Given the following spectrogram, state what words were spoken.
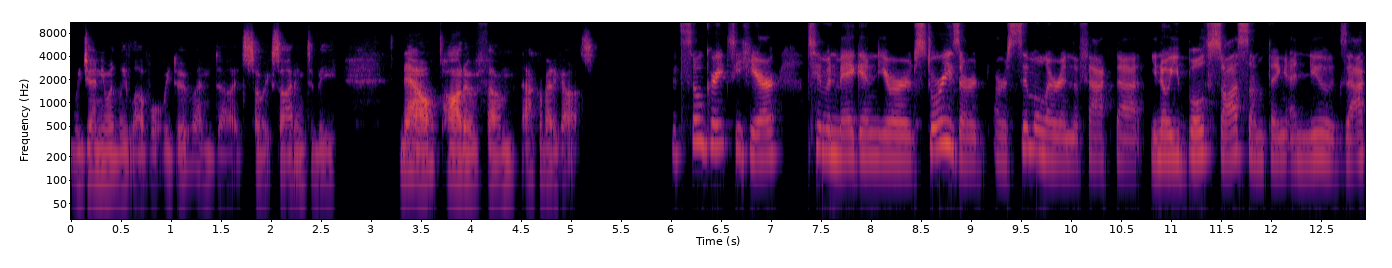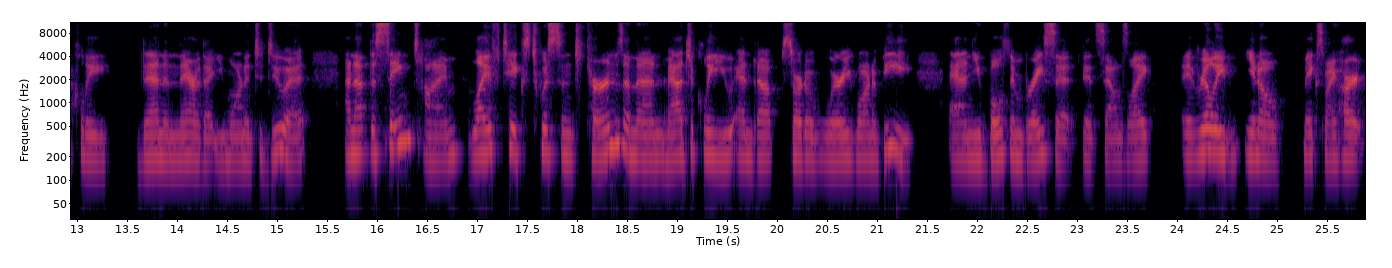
we genuinely love what we do, and uh, it's so exciting to be now part of um, acrobatic arts. It's so great to hear. Tim and Meaghan, your stories are are similar in the fact that, you know, you both saw something and knew exactly then and there that you wanted to do it. And at the same time, life takes twists and turns, and then magically you end up sort of where you want to be. And you both embrace it, it sounds like. It really, you know, makes my heart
